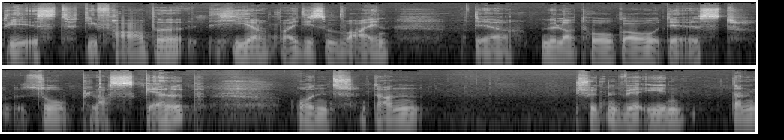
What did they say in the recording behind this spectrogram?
wie ist die Farbe hier bei diesem Wein. Der Müller-Thurgau, der ist so blassgelb und dann schütteln wir ihn, dann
